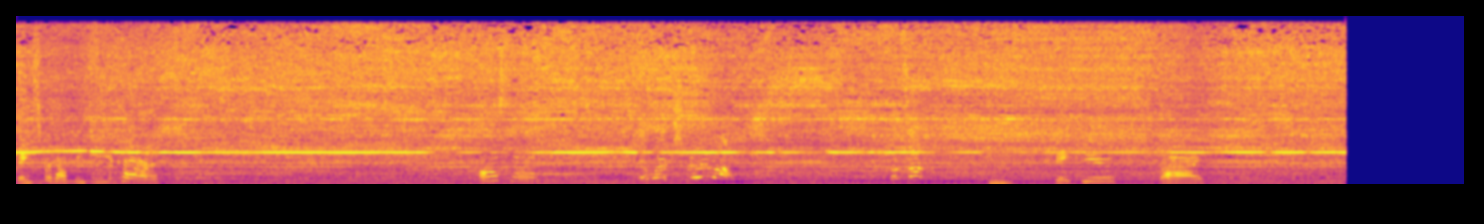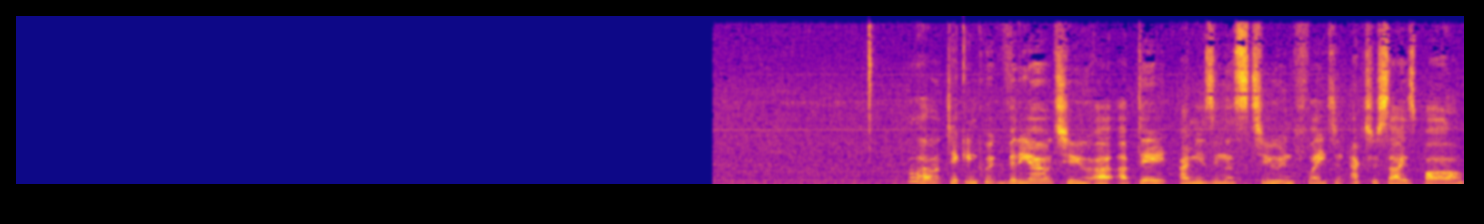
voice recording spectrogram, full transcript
Thanks for helping clean the car. Awesome. It works really well. Thumbs up. Thank you. Bye. Hello, taking quick video to uh, update. I'm using this to inflate an exercise ball.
